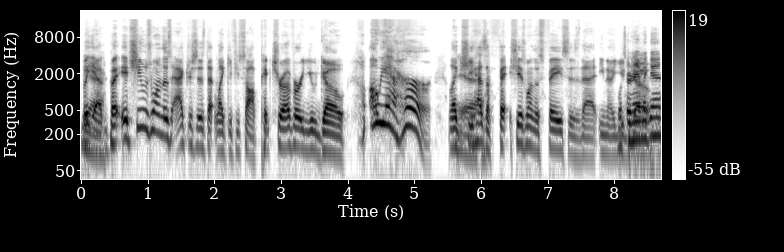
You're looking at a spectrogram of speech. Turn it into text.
But yeah, but it, she was one of those actresses that, like, if you saw a picture of her, you'd go, "Oh yeah, her." Like she has a fa- she has one of those faces that you know. what's you'd her name again?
